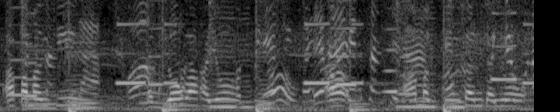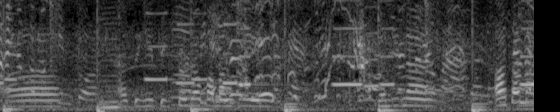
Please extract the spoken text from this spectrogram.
Ah, pamangkin. Magjowa kayo? Yes, Ah, pinsan sila. ah magpinsan kayo. Picture mo na kayo Ah, pamangkin ko. ah, sige, picture daw pamangkin. Dali na. Asa na?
